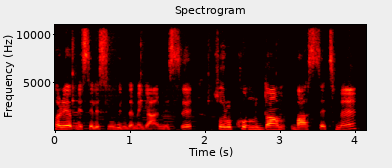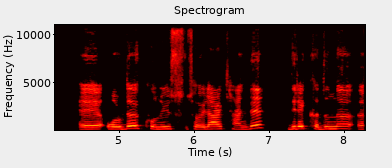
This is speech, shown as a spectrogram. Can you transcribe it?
para meselesinin gündeme gelmesi, sonra konudan bahsetme. E, orada konuyu söylerken de direkt kadını e,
